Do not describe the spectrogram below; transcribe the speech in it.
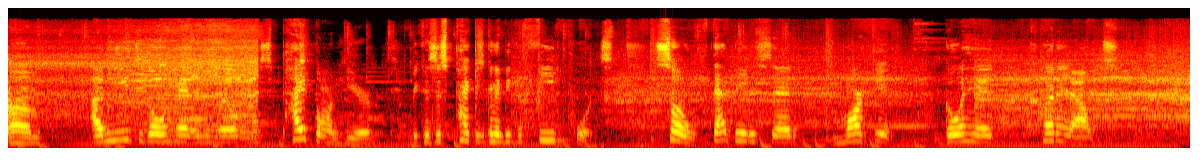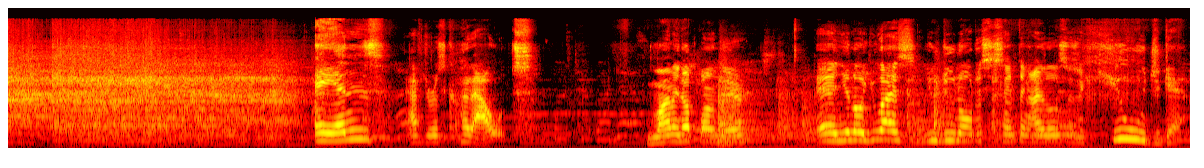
um, I need to go ahead and weld this pipe on here because this pipe is going to be the feed ports. So, that being said, mark it, go ahead, cut it out. And after it's cut out, line it up on there. And you know, you guys, you do notice the same thing I notice. There's a huge gap,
